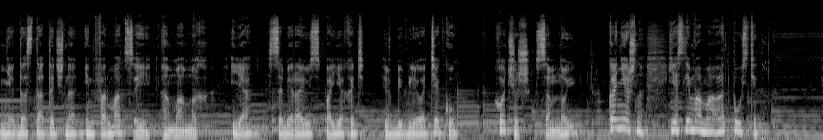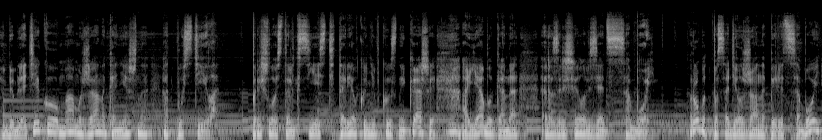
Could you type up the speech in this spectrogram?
недостаточно информации о мамах», я собираюсь поехать в библиотеку. Хочешь со мной? Конечно, если мама отпустит. В библиотеку маму Жана, конечно, отпустила. Пришлось только съесть тарелку невкусной каши, а яблоко она разрешила взять с собой. Робот посадил Жана перед собой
